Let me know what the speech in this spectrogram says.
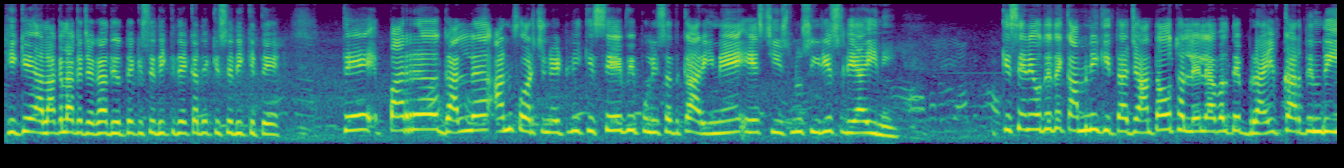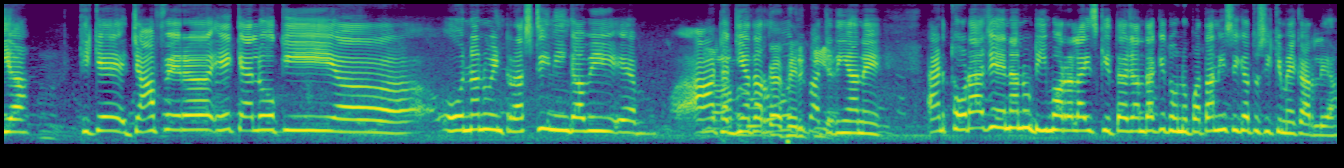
ਠੀਕ ਹੈ ਅਲੱਗ-ਅਲੱਗ ਜਗ੍ਹਾ ਦੇ ਉੱਤੇ ਕਿਸੇ ਦੀ ਕਿਤੇ ਕਦੇ ਕਿਸੇ ਦੀ ਕਿਤੇ। ਤੇ ਪਰ ਗੱਲ ਅਨਫੋਰਚੂਨੇਟਲੀ ਕਿਸੇ ਵੀ ਪੁਲਿਸ ਅਧਿਕਾਰੀ ਨੇ ਇਸ ਚੀਜ਼ ਨੂੰ ਸੀਰੀਅਸ ਲਿਆ ਹੀ ਨਹੀਂ। ਕਿਸੇ ਨੇ ਉਹਦੇ ਤੇ ਕੰਮ ਨਹੀਂ ਕੀਤਾ ਜਾਂ ਤਾਂ ਉਹ ਥੱਲੇ ਲੈਵਲ ਤੇ ਬਰਾਈਵ ਕਰ ਦਿੰਦੀ ਆ ਠੀਕ ਹੈ ਜਾਂ ਫਿਰ ਇਹ ਕਹਿ ਲੋ ਕਿ ਉਹਨਾਂ ਨੂੰ ਇੰਟਰਸਟ ਹੀ ਨਹੀਂਗਾ ਵੀ ਆ ਠੱਗੀਆਂ ਦਾ ਰੋਜ਼? ਵੱਜਦੀਆਂ ਨੇ। ਐਂਡ ਥੋੜਾ ਜਿਹਾ ਇਹਨਾਂ ਨੂੰ ਡੀਮੋਰਲਾਈਜ਼ ਕੀਤਾ ਜਾਂਦਾ ਕਿ ਤੁਹਾਨੂੰ ਪਤਾ ਨਹੀਂ ਸੀਗਾ ਤੁਸੀਂ ਕਿਵੇਂ ਕਰ ਲਿਆ।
